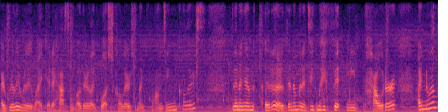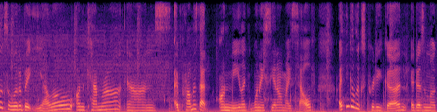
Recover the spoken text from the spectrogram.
I really, really like it. It has some other like blush colors and like bronzing colors. Then I'm uh, then I'm gonna take my Fit Me powder. I know it looks a little bit yellow on camera, and I promise that on me, like when I see it on myself, I think it looks pretty good. It doesn't look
